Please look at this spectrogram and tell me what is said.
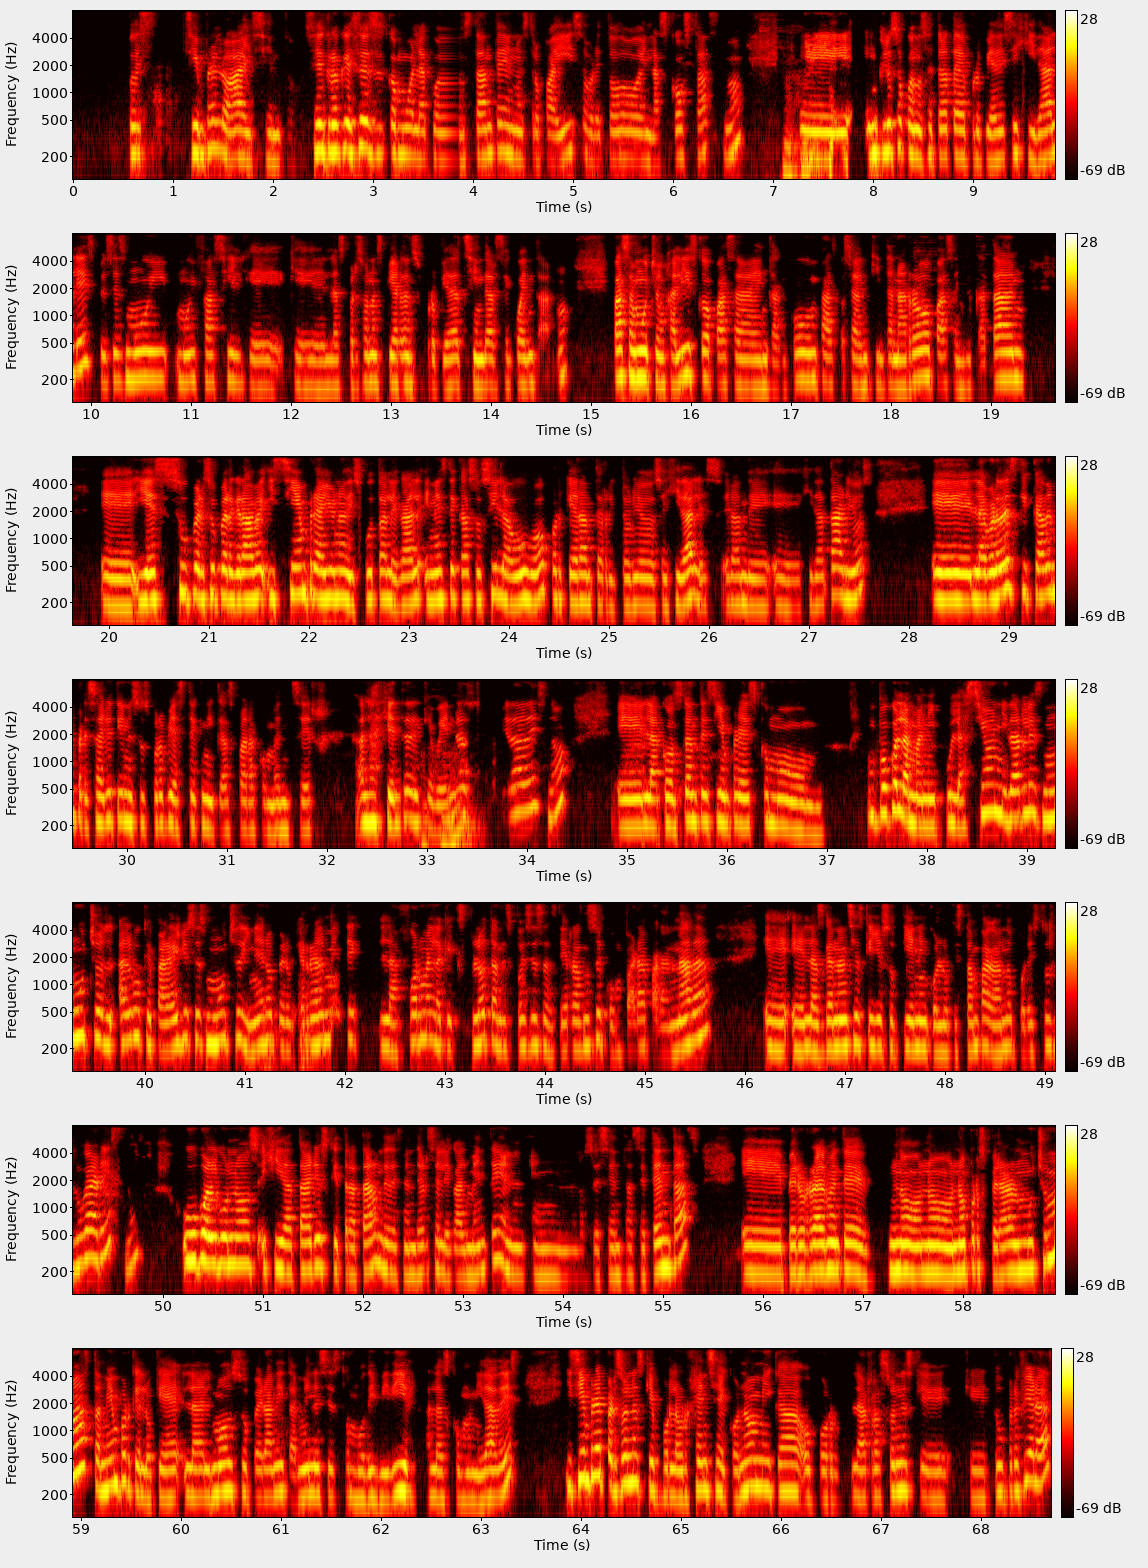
Pues siempre lo hay, siento. Sí, creo que esa es como la constante en nuestro país, sobre todo en las costas, ¿no? Eh, incluso cuando se trata de propiedades ejidales, pues es muy, muy fácil que, que, las personas pierdan su propiedad sin darse cuenta, ¿no? Pasa mucho en Jalisco, pasa en Cancún, pasa, o sea, en Quintana Roo, pasa en Yucatán, eh, y es súper, súper grave y siempre hay una disputa legal. En este caso sí la hubo porque eran territorios ejidales, eran de eh, ejidatarios eh, la verdad es que cada empresario tiene sus propias técnicas para convencer a la gente de que venda sus propiedades, ¿no? Eh, la constante siempre es como un poco la manipulación y darles mucho, algo que para ellos es mucho dinero, pero que realmente la forma en la que explotan después esas tierras no se compara para nada eh, eh, las ganancias que ellos obtienen con lo que están pagando por estos lugares. Hubo algunos ejidatarios que trataron de defenderse legalmente en, los 60, 70, eh, pero realmente no, no, no prosperaron mucho más, también porque lo que la, el modus operandi también es, es como dividir a las comunidades. Y siempre hay personas que por la urgencia económica o por las razones que, que tú prefieras,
